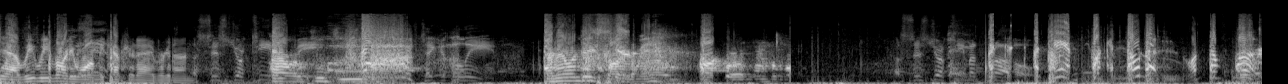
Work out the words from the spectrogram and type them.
Yeah, we, we've already won. We captured A. We're done. Assist your team Oh, B. GG. Have taken the lead. Everyone just scared me. Assist your team at Bravo. I can't fucking know nothing. What the fuck?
